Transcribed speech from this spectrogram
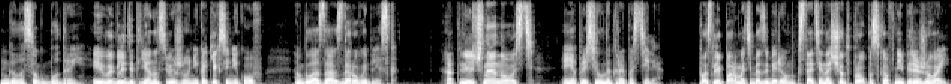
Голосок бодрый. И выглядит Яна свежо. Никаких синяков. В глазах здоровый блеск. «Отличная новость!» Я присел на край постели. «После пар мы тебя заберем. Кстати, насчет пропусков не переживай.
